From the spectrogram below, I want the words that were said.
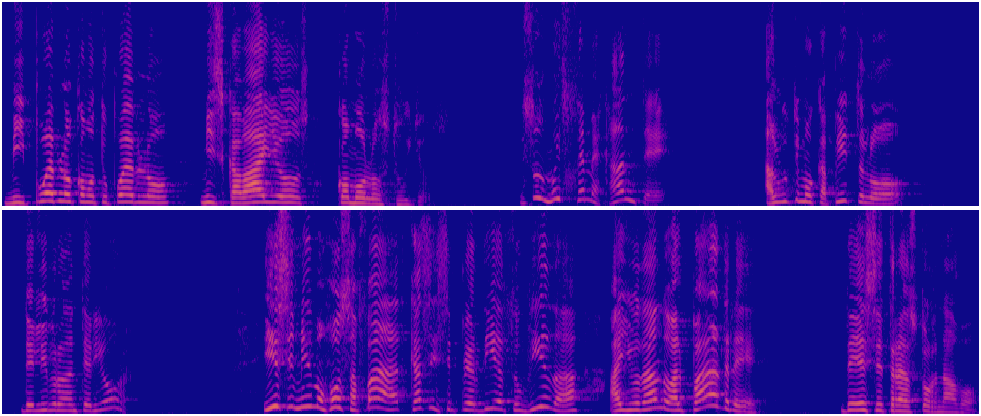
mi pueblo como tu pueblo, mis caballos como los tuyos. Eso es muy semejante al último capítulo del libro anterior. Y ese mismo Josafat casi se perdía su vida ayudando al padre de ese trastornado.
